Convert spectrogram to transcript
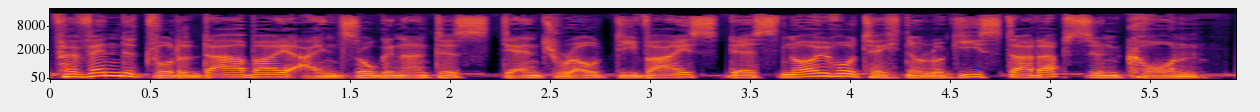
Verwendet wurde dabei ein sogenanntes Stand-Road-Device des Neurotechnologie-Startups Synchron.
